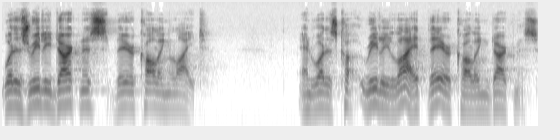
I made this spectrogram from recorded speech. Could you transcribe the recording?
What is really darkness, they are calling light. And what is really light, they are calling darkness.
